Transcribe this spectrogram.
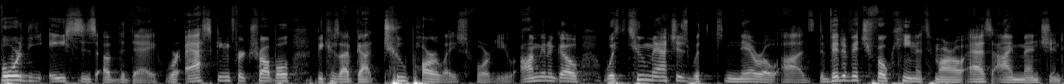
for the aces of the day. We're asking for trouble because I've got two parlays for you. I'm going to go with two matches with narrow odds. Davidovich Fokina tomorrow, as I mentioned.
